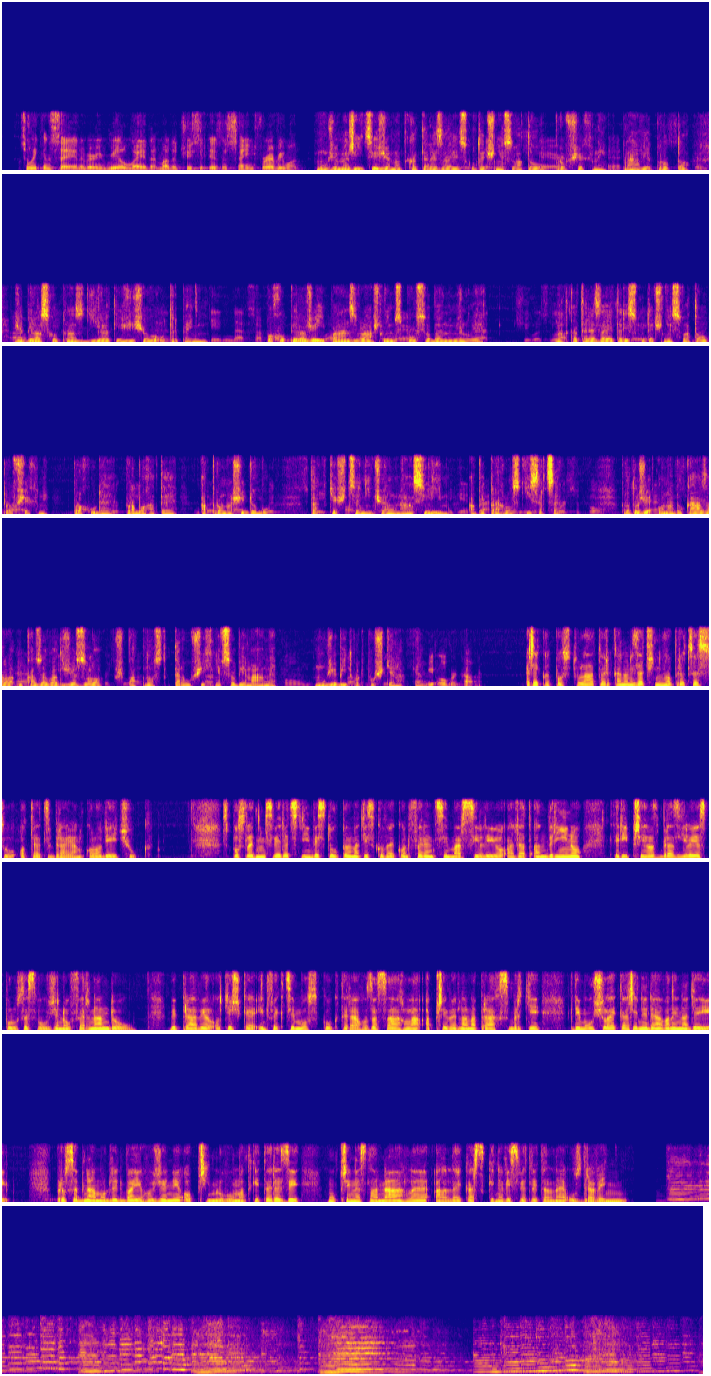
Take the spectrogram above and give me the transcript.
Můžeme říci, že matka Teresa je skutečně svatou pro všechny, právě proto, že byla schopna sdílet Ježíšovo utrpení. Pochopila, že jí pán zvláštním způsobem miluje. Matka Teresa je tedy skutečně svatou pro všechny, pro chudé, pro bohaté a pro naši dobu, tak těžce ničenou násilím a vyprahlostí srdce. Protože ona dokázala ukazovat, že zlo, špatnost, kterou všichni v sobě máme, může být odpuštěna. Řekl postulátor kanonizačního procesu otec Brian Kolodějčuk. S posledním svědectvím vystoupil na tiskové konferenci Marsilio Adat Andrino, který přijel z Brazílie spolu se svou ženou Fernandou. Vyprávěl o těžké infekci mozku, která ho zasáhla a přivedla na práh smrti, kdy mu už lékaři nedávali naději. Prosebná modlitba jeho ženy o přímluvu matky Terezy mu přinesla náhlé a lékařsky nevysvětlitelné uzdravení.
